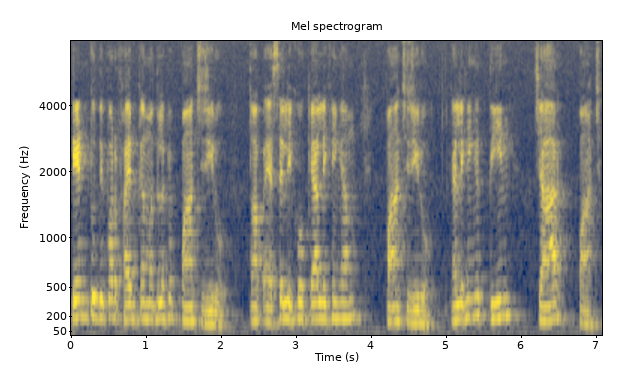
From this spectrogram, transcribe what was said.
टेन टू दावर फाइव का मतलब है पाँच ज़ीरो। तो आप ऐसे लिखो, क्या लिखेंगे हम? पाँच ज़ीरो। क्या लिखेंगे? तीन, चार, पाँच।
